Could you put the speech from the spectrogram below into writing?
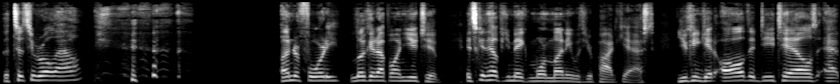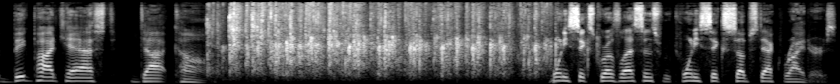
the Tootsie Roll owl. Under 40, look it up on YouTube. It's going to help you make more money with your podcast. You can get all the details at bigpodcast.com. 26 growth lessons from 26 Substack writers.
